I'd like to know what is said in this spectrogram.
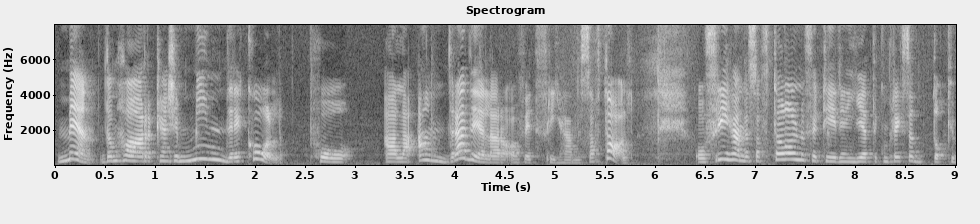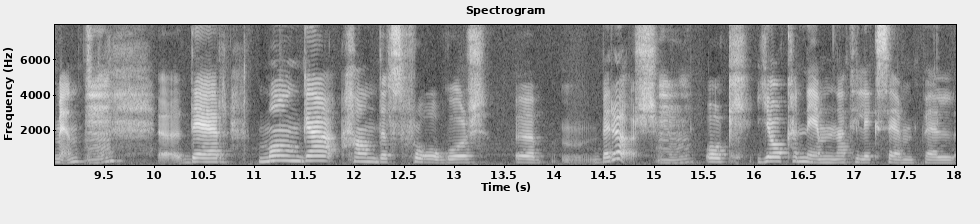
Men de har kanske mindre koll på alla andra delar av ett frihandelsavtal. Och frihandelsavtal nu för tiden är jättekomplexa dokument eh, där många handelsfrågor eh, berörs. Och jag kan nämna till exempel,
